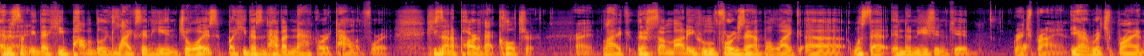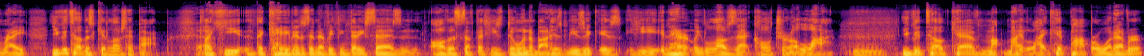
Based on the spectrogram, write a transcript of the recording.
and it's something that he probably likes and he enjoys, but he doesn't have a knack or a talent for it. He's not a part of that culture. Right. Like there's somebody who, for example, like uh, what's that Indonesian kid? Rich Brian. Yeah, Rich Brian, right? You could tell this kid loves hip hop. Like he, the cadence and everything that he says, and all the stuff that he's doing about his music is he inherently loves that culture a lot. Mm-hmm. You could tell Kev m- might like hip hop or whatever,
